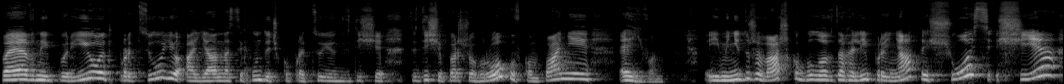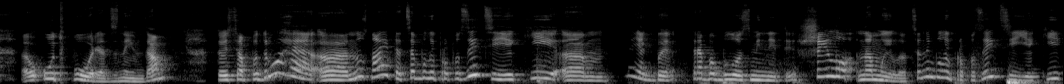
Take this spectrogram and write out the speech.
певний період працюю, а я на секундочку працюю 2000, 2001 року в компанії Avon. І мені дуже важко було взагалі прийняти щось ще е, от поряд з ним. Да? Тобто, а по-друге, е, ну знаєте, це були пропозиції, які ем, ну, якби треба було змінити шило на мило. Це не були пропозиції, які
